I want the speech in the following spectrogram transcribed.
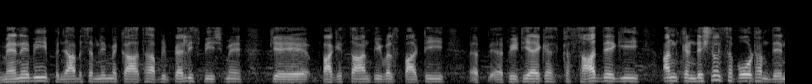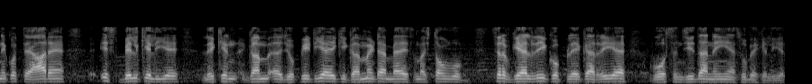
मैंने भी पंजाब असेंबली में कहा था अपनी पहली स्पीच में कि पाकिस्तान पीपल्स पार्टी पीटीआई का साथ देगी। अनकंडीशनल सपोर्ट हम देने को तैयार हैं इस बिल के लिए, लेकिन गम जो पीटीआई की गवर्नमेंट है, मैं समझता हूँ वो सिर्फ़ गैलरी को प्ले कर रही है, वो संजीदा नहीं है सूबे के लिए।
